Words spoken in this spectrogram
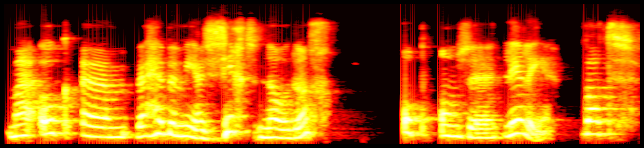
Maar ook, um, we hebben meer zicht nodig op onze leerlingen. Wat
